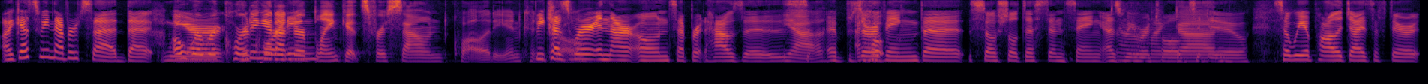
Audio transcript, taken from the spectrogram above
I guess we never said that. We oh, we're are recording, it under blankets for sound quality and control. because we're in our own separate houses. Yeah. Observing the social distancing as we Oh were told God. to do. So we apologize if they're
